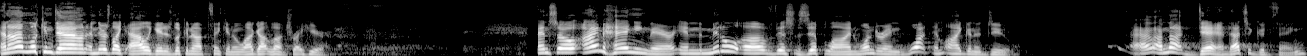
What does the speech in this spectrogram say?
And I'm looking down, and there's like alligators looking up, thinking, oh, I got lunch right here. And so I'm hanging there in the middle of this zip line, wondering, what am I going to do? I'm not dead, that's a good thing.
